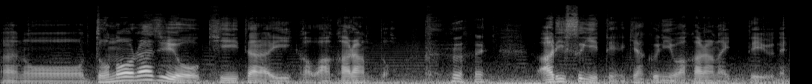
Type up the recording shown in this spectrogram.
あのー、どのラジオを聞いたらいいかわからんと。ありすぎて逆にわからないっていうね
